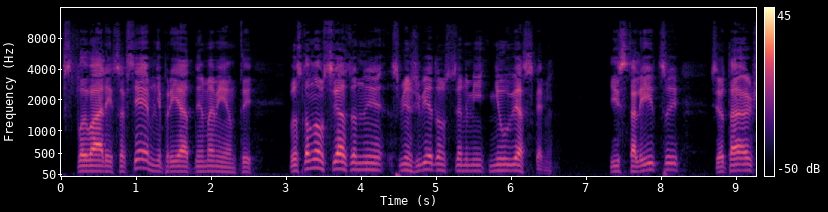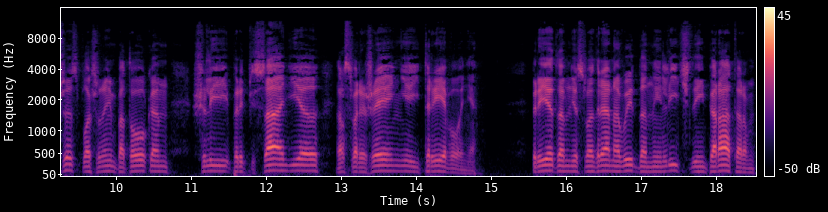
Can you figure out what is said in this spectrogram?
всплывали совсем неприятные моменты, в основном связанные с межведомственными неувязками. Из столицы все так же сплошным потоком шли предписания, распоряжения и требования. При этом, несмотря на выданный лично императором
